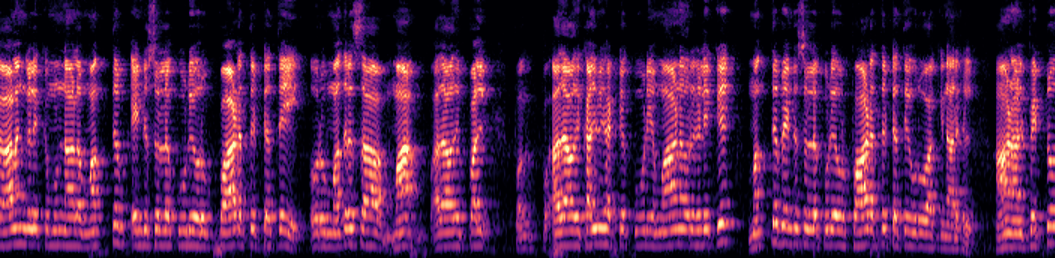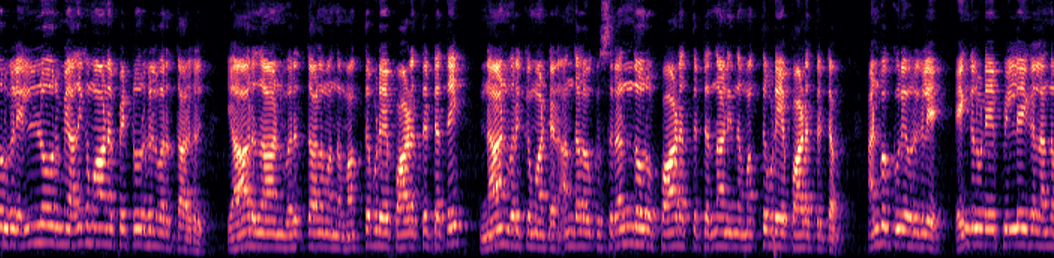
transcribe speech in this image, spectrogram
காலங்களுக்கு முன்னால் மக்தப் என்று சொல்லக்கூடிய ஒரு பாடத்திட்டத்தை ஒரு மதரசா மா அதாவது பல் அதாவது கல்வி கற்கக்கூடிய மாணவர்களுக்கு மக்தப் என்று சொல்லக்கூடிய ஒரு பாடத்திட்டத்தை உருவாக்கினார்கள். ஆனால் பெற்றோர்கள் எல்லோருமே அதிகமான பெற்றோர்கள் வருத்தார்கள் யாருதான் வெறுத்தாலும் அந்த மக்தபுடைய பாடத்திட்டத்தை நான் வெறுக்க மாட்டேன். அந்த அளவுக்கு சிறந்த ஒரு பாடத்திட்டம் தான் இந்த மக்தபுடைய பாடத்திட்டம். அன்புக்குரியவர்களே எங்களுடைய பிள்ளைகள் அந்த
